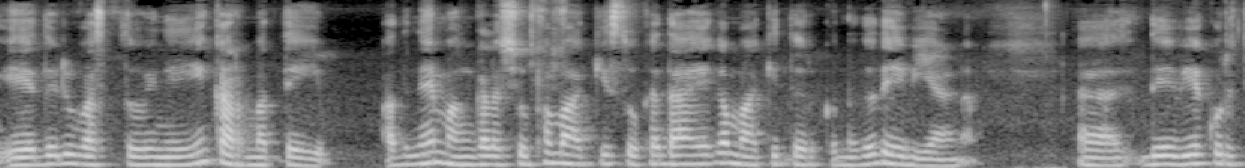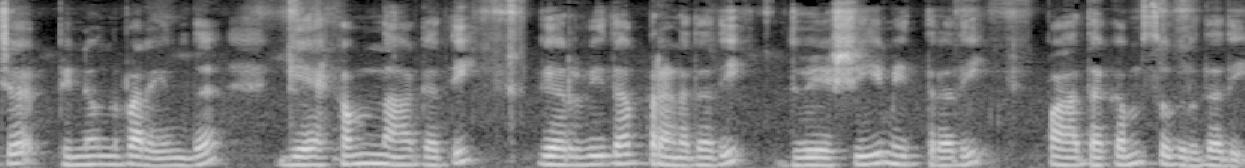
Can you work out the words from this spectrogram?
ഏതൊരു വസ്തുവിനെയും കർമ്മത്തെയും അതിനെ മംഗളശുഭമാക്കി സുഖദായകമാക്കി തീർക്കുന്നത് ദേവിയാണ്. ദേവിയെക്കുറിച്ച് പിന്നെ ഒന്ന് പറയുന്നത് ഗേഹം നാഗതി ഗർവിത പ്രണതതി ദ്വേഷി മിത്രതി പാതകം സുഹൃതതി.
